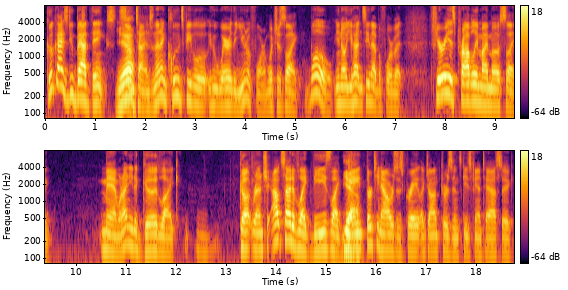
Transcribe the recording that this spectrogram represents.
good guys do bad things Yeah. sometimes and that includes people who wear the uniform which is like whoa you know you hadn't seen that before but Fury is probably my most like man when I need a good like gut wrench outside of like these like Yeah. main 13 hours is great like John Krasinski's fantastic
